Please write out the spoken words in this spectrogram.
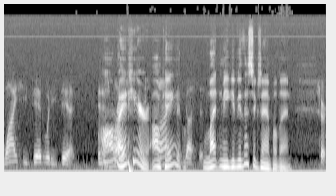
why He did what He did. All right, here. Okay. Let me give you this example then. Sure.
